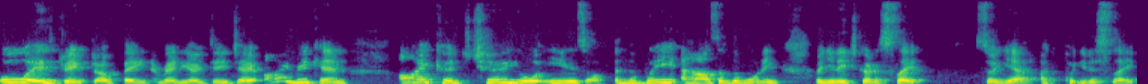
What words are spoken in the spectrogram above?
always dreamt of being a radio DJ. I reckon I could chew your ears off in the wee hours of the morning when you need to go to sleep. So, yeah, I could put you to sleep.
